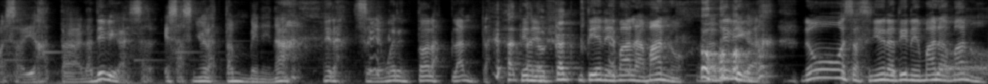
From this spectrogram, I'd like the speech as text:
"No, esa vieja está. La típica, esa, esa señora está envenenada. Mira, se le mueren todas las plantas. Tiene, mala mano. La típica. No, esa señora tiene mala mano.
